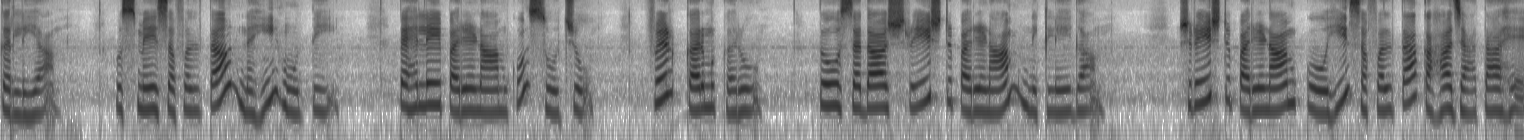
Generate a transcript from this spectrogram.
कर लिया। उसमें सफलता नहीं होती। पहले परिणाम को सोचो, फिर कर्म करो। तो सदा श्रेष्ठ परिणाम निकलेगा। श्रेष्ठ परिणाम को ही सफलता कहा जाता है।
